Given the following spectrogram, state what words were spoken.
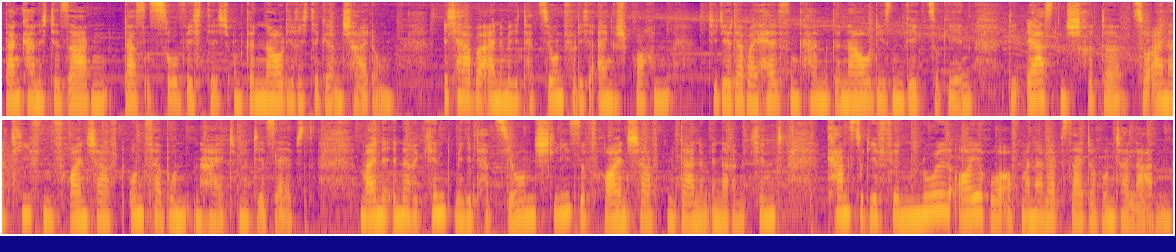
dann kann ich dir sagen, das ist so wichtig und genau die richtige Entscheidung. Ich habe eine Meditation für dich eingesprochen, die dir dabei helfen kann, genau diesen Weg zu gehen, die ersten Schritte zu einer tiefen Freundschaft und Verbundenheit mit dir selbst. Meine innere Kind-Meditation Schließe Freundschaft mit deinem inneren Kind kannst du dir für 0 Euro auf meiner Webseite runterladen.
